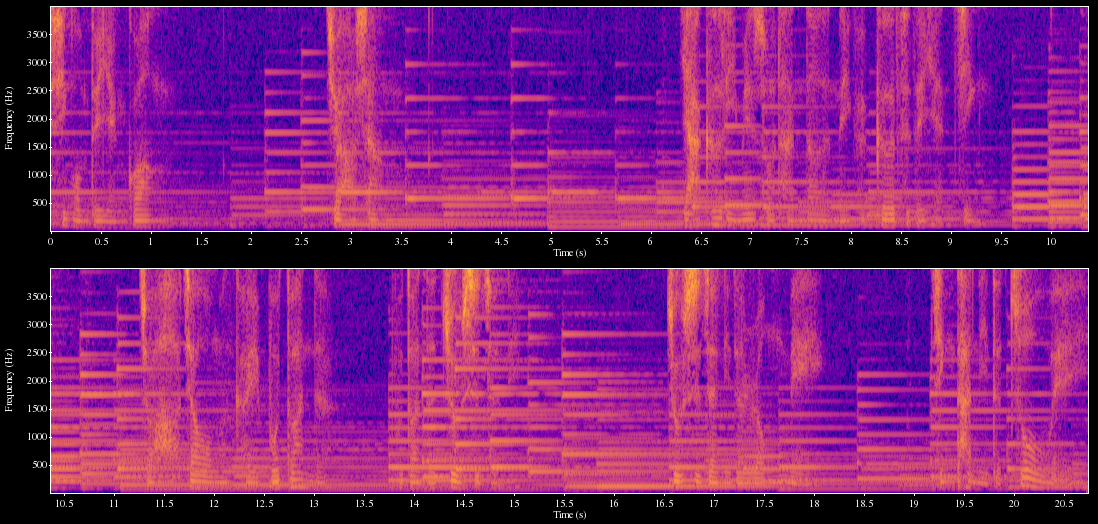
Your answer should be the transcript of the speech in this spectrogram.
信我们的眼光，就好像雅歌里面所谈到的那个鸽子的眼睛。就，好叫我们可以不断的、不断的注视着你，注视着你的容美，惊叹你的作为。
